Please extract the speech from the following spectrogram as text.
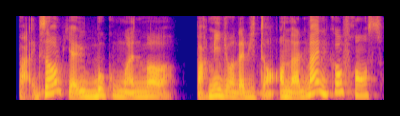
par exemple, il y a eu beaucoup moins de morts par million d'habitants en Allemagne qu'en France.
